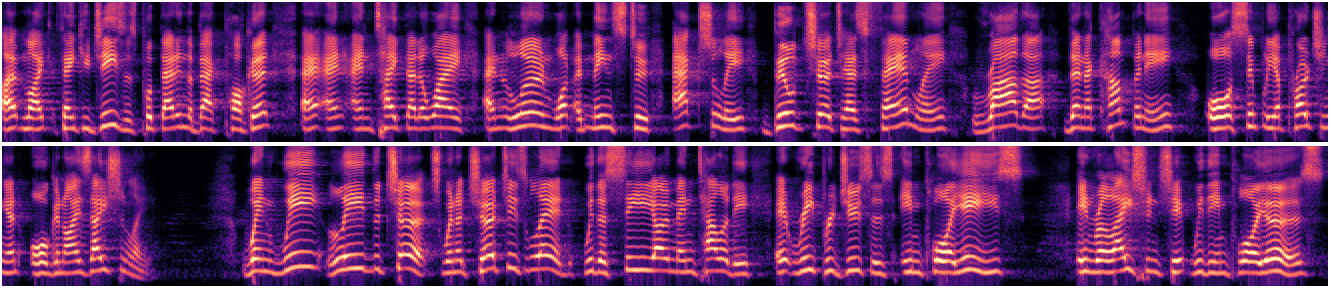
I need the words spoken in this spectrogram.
I'm like, thank you, Jesus. Put that in the back pocket and, and, and, take that away and learn what it means to actually build church as family rather than a company or simply approaching it organizationally. When we lead the church, when a church is led with a CEO mentality, it reproduces employees in relationship with employers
